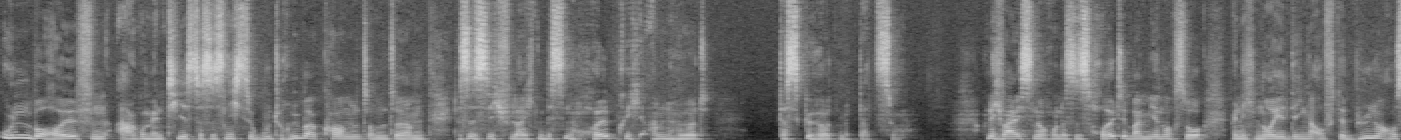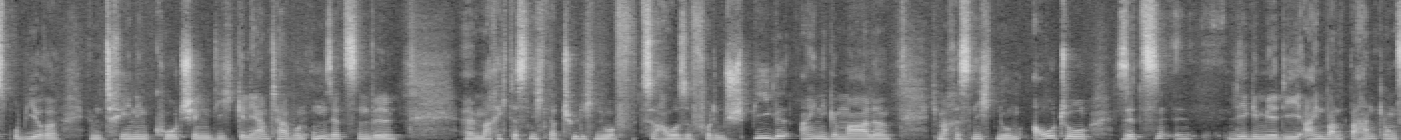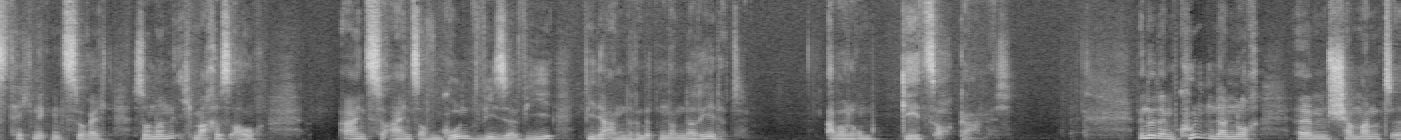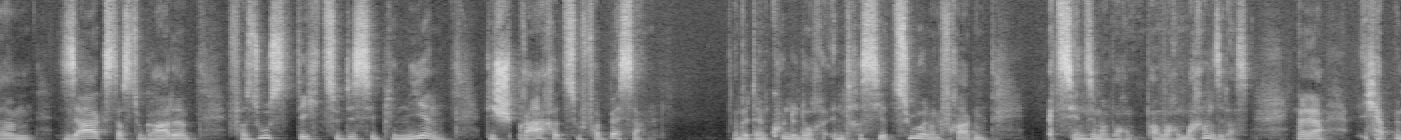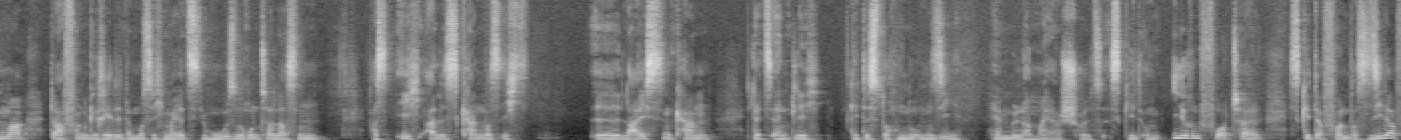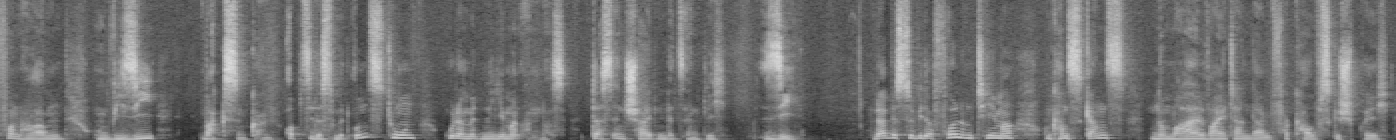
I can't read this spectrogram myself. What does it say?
unbeholfen argumentierst, dass es nicht so gut rüberkommt und ähm, dass es sich vielleicht ein bisschen holprig anhört. Das gehört mit dazu. Und ich weiß noch, und es ist heute bei mir noch so, wenn ich neue Dinge auf der Bühne ausprobiere, im Training, Coaching, die ich gelernt habe und umsetzen will, äh, mache ich das nicht natürlich nur zu Hause vor dem Spiegel einige Male. Ich mache es nicht nur im Auto, sitze, äh, lege mir die Einwandbehandlungstechniken zurecht, sondern ich mache es auch eins zu eins aufgrund vis-à-vis, wie der andere miteinander redet. Aber darum geht es auch gar nicht. Wenn du deinem Kunden dann noch ähm, charmant ähm, sagst, dass du gerade versuchst, dich zu disziplinieren, die Sprache zu verbessern, dann wird dein Kunde doch interessiert zuhören und fragen, erzählen Sie mal, warum, warum machen Sie das? Naja, ich habe immer davon geredet, da muss ich mal jetzt die Hosen runterlassen, was ich alles kann, was ich äh, leisten kann. Letztendlich geht es doch nur um Sie, Herr Müller-Meyer-Schulze. Es geht um Ihren Vorteil, es geht davon, was Sie davon haben und wie Sie wachsen können. Ob Sie das mit uns tun oder mit jemand anders. Das entscheiden letztendlich Sie. Und da bist du wieder voll im Thema und kannst ganz normal weiter in deinem Verkaufsgespräch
